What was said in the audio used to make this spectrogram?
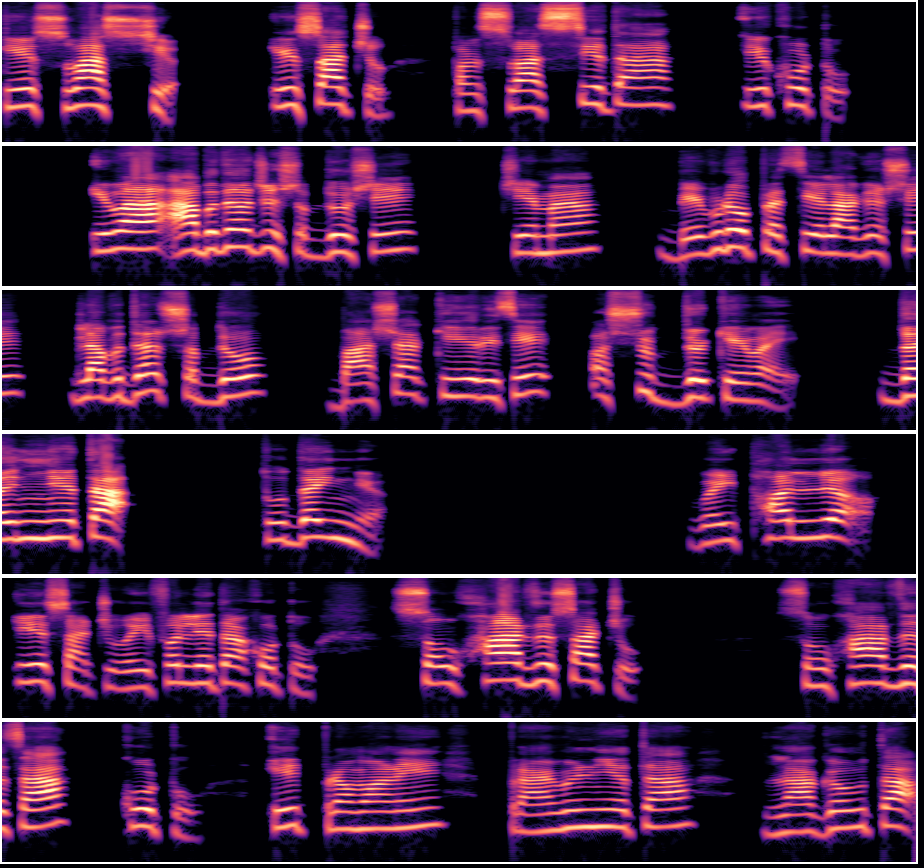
કે સ્વાસ્થ્ય એ સાચું, પણ સ્વાસ્થ્યતા એ ખોટું. એવા આ બધા જે શબ્દો છે, જેમાં બેવડો પ્રત્યે લાગે છે, એટલે આ બધા શબ્દો ભાષાકીય રીતે અશુદ્ધ કહેવાય? દૈન્યતા, તો દૈન્ય. વૈફલ્ય, એ સાચું, વૈફલ્યતા ખોટું. સૌહાર્દ સાચું, સૌહાર્દતા ખોટું. એ જ પ્રમાણે પ્રાવીણ્યતા, લાગવતા,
